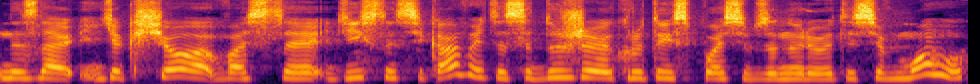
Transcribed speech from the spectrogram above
не знаю, якщо вас це дійсно цікавить, то це дуже крутий спосіб занурюватися в мову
